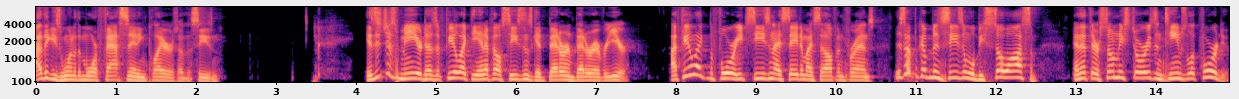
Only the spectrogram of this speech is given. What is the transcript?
I think he's one of the more fascinating players of the season. Is it just me or does it feel like the NFL seasons get better and better every year? I feel like before each season I say to myself and friends, this upcoming season will be so awesome and that there are so many stories and teams to look forward to.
